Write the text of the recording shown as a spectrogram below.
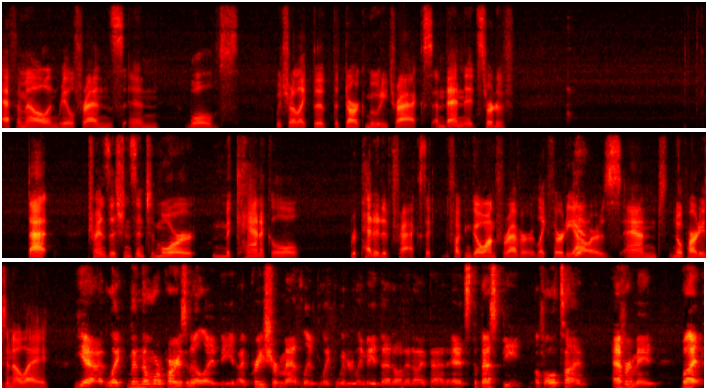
FML and Real Friends and Wolves, which are like the the dark moody tracks, and then it sort of that transitions into more mechanical repetitive tracks that fucking go on forever like 30 Yeah. hours and no parties in LA yeah. Like the No More Parties in LA beat. I'm pretty sure Madlib like literally made that on an iPad, and it's the best beat of all time ever made. But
